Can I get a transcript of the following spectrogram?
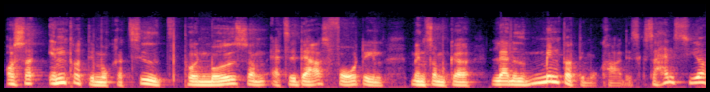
og så ændre demokratiet på en måde, som er til deres fordel, men som gør landet mindre demokratisk. Så han siger,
